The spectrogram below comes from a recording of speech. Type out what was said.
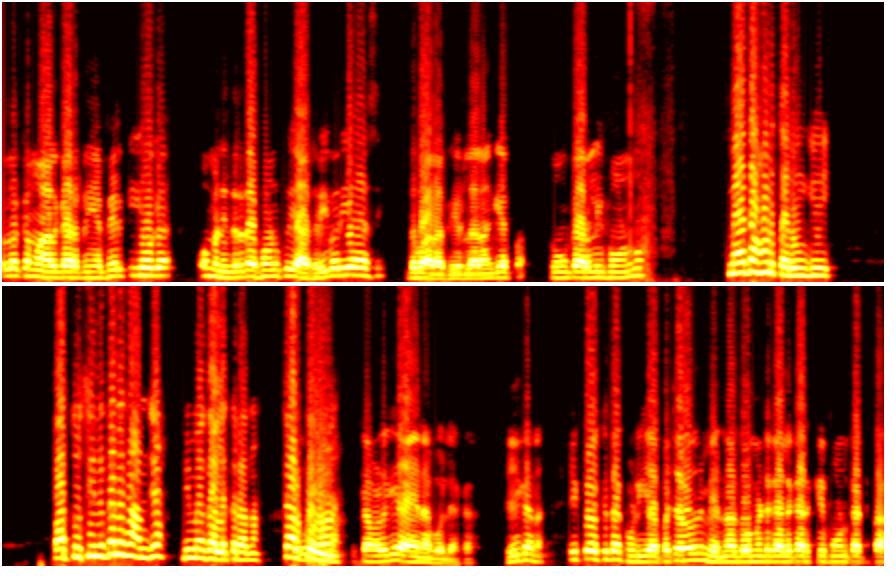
ਉਹ ਲੈ ਕਮਾਲ ਕਰਦੀ ਐ ਫਿਰ ਕੀ ਹੋ ਗਿਆ? ਉਹ ਮਨਿੰਦਰ ਦਾ ਫੋਨ ਕੋਈ ਆਖਰੀ ਵਾਰੀ ਆਇਆ ਸੀ? ਦੁਬਾਰਾ ਫੇਰ ਲਾ ਲਾਂਗੇ ਆਪਾਂ। ਤੂੰ ਕਰ ਲਈ ਫੋਨ ਨੂੰ ਮੈਂ ਤਾਂ ਹੁਣ ਕਰੂੰਗੀ ਹੀ। ਪਰ ਤੁਸੀਂ ਨੇ ਤਾਂ ਨਾ ਸਮਝਿਆ ਵੀ ਮੈਂ ਗੱਲ ਕਰਾ ਦਾਂ। ਚੱਲ ਕੋਈ ਨਾ ਕਮਲ ਗਿਆ ਐ ਨਾ ਬੋਲਿਆ ਕਰ। ਠੀਕ ਹੈ ਨਾ? ਇੱਕੋ ਇੱਕ ਤਾਂ ਕੁੜੀ ਆ ਆਪਾਂ ਚਲ ਉਹਨੇ ਮੇਰੇ ਨਾਲ 2 ਮਿੰਟ ਗੱਲ ਕਰਕੇ ਫੋਨ ਕੱਟਤਾ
